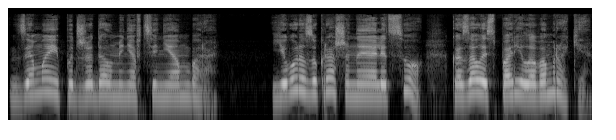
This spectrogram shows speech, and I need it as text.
Дзямэй поджидал меня в тени амбара. Его разукрашенное лицо, казалось, парило во мраке.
